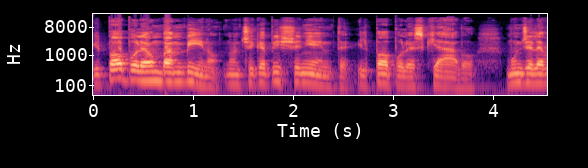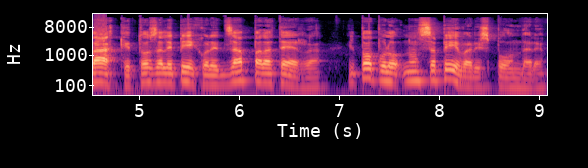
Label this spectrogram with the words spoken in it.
Il popolo è un bambino, non ci capisce niente, il popolo è schiavo, munge le vacche, tosa le pecore, zappa la terra. Il popolo non sapeva rispondere.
